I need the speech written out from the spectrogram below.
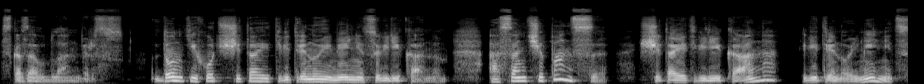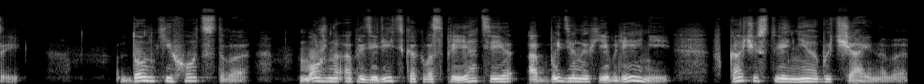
сказал Бландерс. Дон Кихот считает ветряную мельницу великаном, а Санчо Панса считает великана ветряной мельницей. Дон Кихотство можно определить как восприятие обыденных явлений в качестве необычайного.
